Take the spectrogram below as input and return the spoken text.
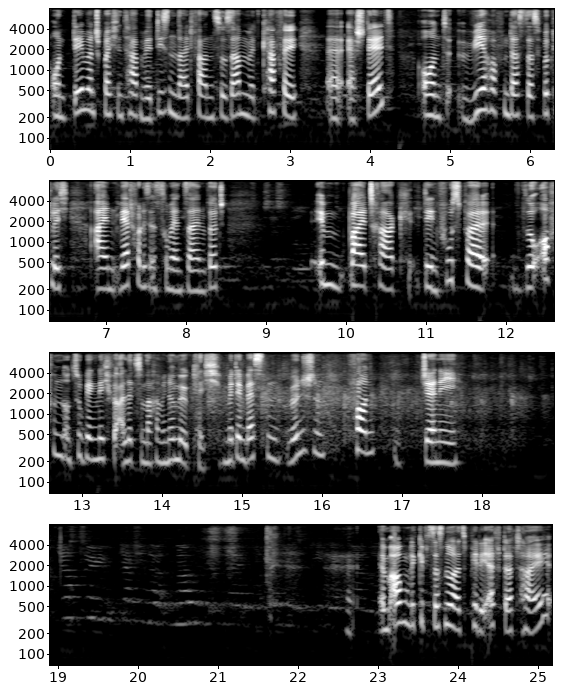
und dementsprechend haben wir diesen Leitfaden zusammen mit Kaffee äh, erstellt und wir hoffen, dass das wirklich ein wertvolles Instrument sein wird im Beitrag, den Fußball so offen und zugänglich für alle zu machen wie nur möglich. Mit den besten Wünschen von Jenny. Im Augenblick gibt es das nur als PDF-Datei.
